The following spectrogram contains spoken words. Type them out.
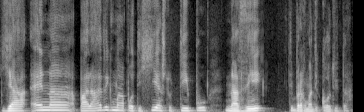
για ένα παράδειγμα αποτυχίας του τύπου να δει την πραγματικότητα.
